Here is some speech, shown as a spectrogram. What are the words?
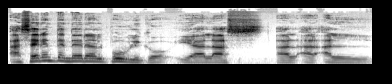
hacer entender al público y a las al, al,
